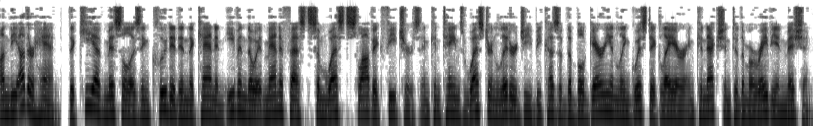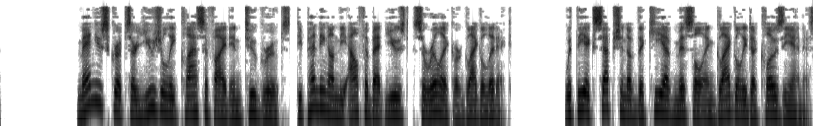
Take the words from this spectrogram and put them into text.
On the other hand, the Kiev Missal is included in the canon even though it manifests some West Slavic features and contains Western liturgy because of the Bulgarian linguistic layer and connection to the Moravian mission. Manuscripts are usually classified in two groups, depending on the alphabet used, Cyrillic or Glagolitic. With the exception of the Kiev Missal and Glagolita Clozianus,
